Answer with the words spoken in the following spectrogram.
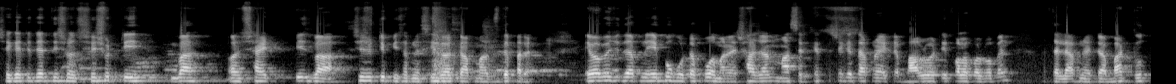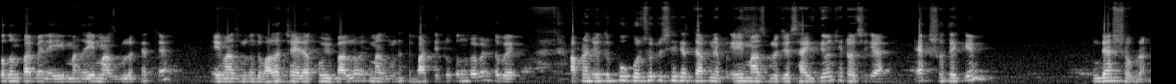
সেক্ষেত্রে তেত্রিশ, ছেষট্টি বা ষাট পিস বা ছেষট্টি পিস আপনি সিলভার কাপ মাছ দিতে পারেন। এভাবে যদি আপনি এই পুকুরটা মানে সাজান মাছের ক্ষেত্রে, সেক্ষেত্রে আপনি একটা ভালো একটি ফলাফল পাবেন। তাহলে আপনি একটা বাড়তি উৎপাদন পাবেন এই মাছ এই মাছগুলোর ক্ষেত্রে। এই মাছগুলো কিন্তু বাজার চাহিদা খুবই ভালো। এই মাছগুলোর ক্ষেত্রে বাড়তি উৎপাদন পাবেন। তবে আপনার যেহেতু পুকুর ছোটো, সেক্ষেত্রে আপনি এই মাছগুলো যে সাইজ দেবেন, সেটা হচ্ছে একশো থেকে দেড়শো গ্রাম।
